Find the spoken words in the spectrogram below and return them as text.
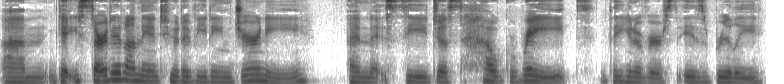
um, get you started on the intuitive eating journey and see just how great the universe is really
